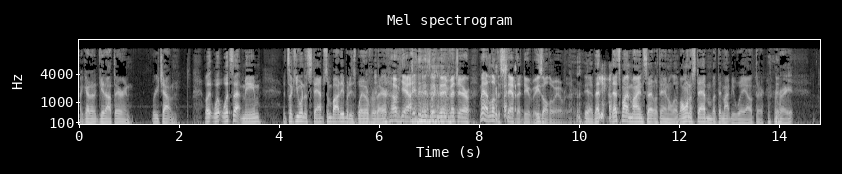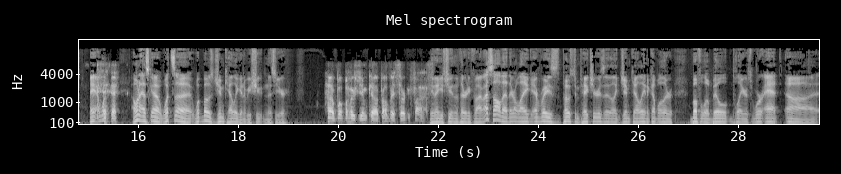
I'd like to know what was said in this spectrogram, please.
I gotta get out there and reach out and. Like, what, what's that meme? It's like you want to stab somebody, but he's way over there. Oh yeah, it's like the invention arrow. Man, I'd love to stab that dude, but he's all the way over there. Yeah, that that's my mindset with antelope. I want to stab them, but they might be way out there. Right. Hey, I want, I want to ask, uh, what's uh, what bow's Jim Kelly going to be shooting this year? Uh, what bow's Jim Kelly? Probably a thirty-five. You think he's shooting the 35? I saw that. They were like, everybody's posting pictures of like Jim Kelly and a couple other Buffalo Bill players were at uh,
